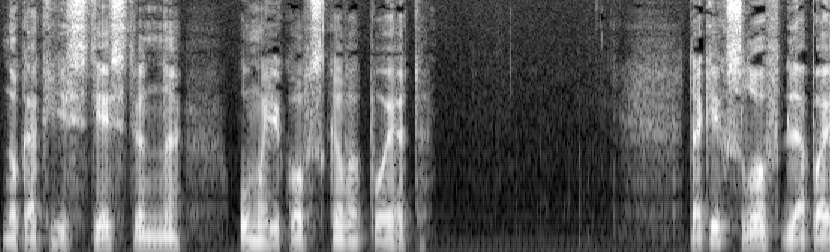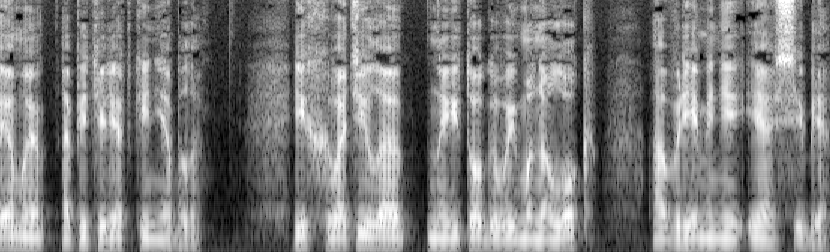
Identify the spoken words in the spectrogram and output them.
но как естественно у маяковского поэта. Таких слов для поэмы о пятилетке не было. Их хватило на итоговый монолог о времени и о себе.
